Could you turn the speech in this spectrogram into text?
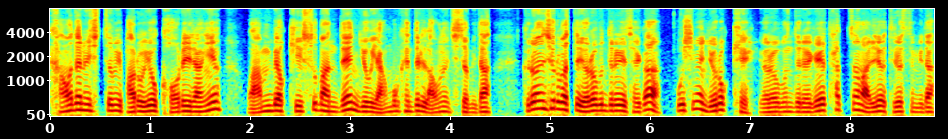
강화되는 시점이 바로 이 거래량이 완벽히 수반된 이 양봉 캔들 나오는 지점이다. 그런 식으로 봤을 때 여러분들에게 제가 보시면 이렇게 여러분들에게 타점 알려드렸습니다.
